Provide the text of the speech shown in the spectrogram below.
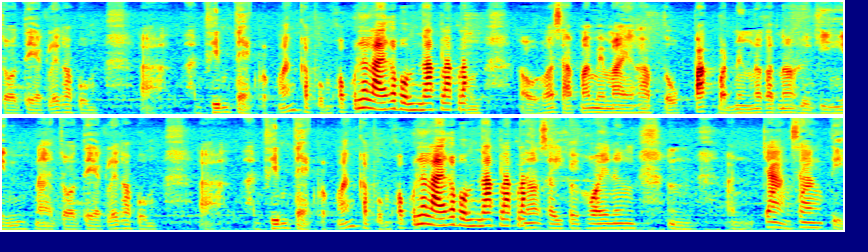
จอแตกเลยครับผมอ่าอันฟิล์มแตกหรอกมั้งครับผมขอบคุณหลายๆครับผมนักรักรักเอาโทรศัพท์มาใหม่ๆครับตกปักบัดหนึ่งแล้วก็เนาะถือขี้หินหน้าจอแตกเลยครับผมอ่าอันฟิล์มแตกหรอกมั้งครับผมขอบคุณหลายๆครับผมนักรักรักเนาใส่ค่อยๆหนึงอันจ้างสร้างตี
